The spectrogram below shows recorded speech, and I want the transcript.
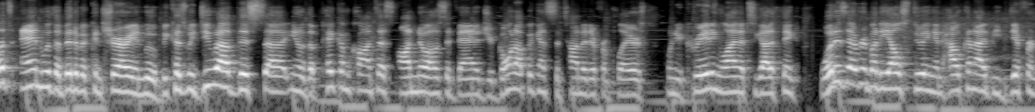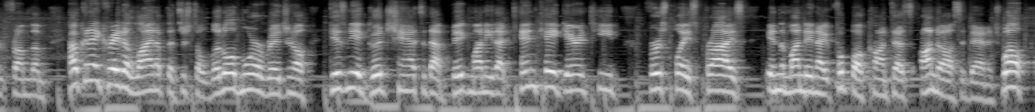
let's end with a bit of a contrarian move because we do have this, uh, you know, the pick'em contest on No House Advantage. You're going up against a ton of different players. When you're creating lineups, you got to think, what is everybody else doing and how can I be different from them? How can I create a lineup that's just a little more original, gives me a good chance at that big money, that 10K guaranteed first place prize in the Monday Night Football contest on No House Advantage? Well,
